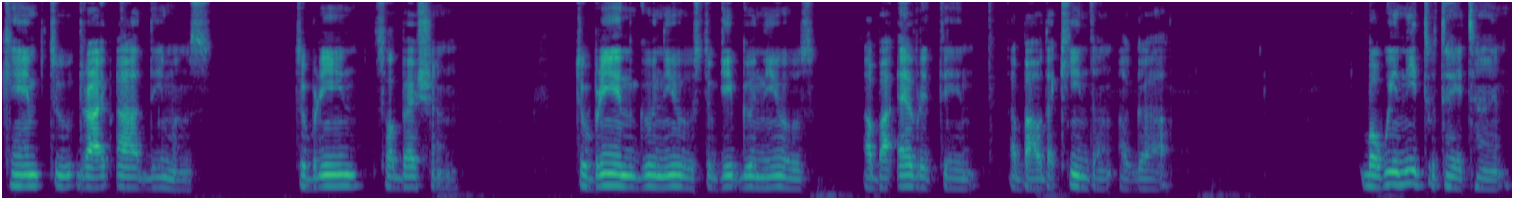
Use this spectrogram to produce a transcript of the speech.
came to drive out demons, to bring salvation, to bring good news, to give good news about everything about the kingdom of God. But we need to take time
